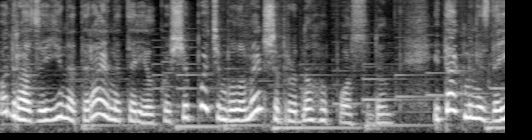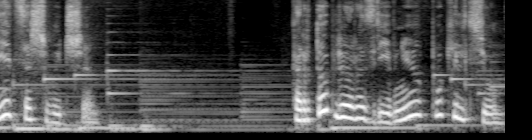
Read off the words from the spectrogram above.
Одразу її натираю на тарілку, щоб потім було менше брудного посуду. І так мені здається швидше. Картоплю розрівнюю по кільцю,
